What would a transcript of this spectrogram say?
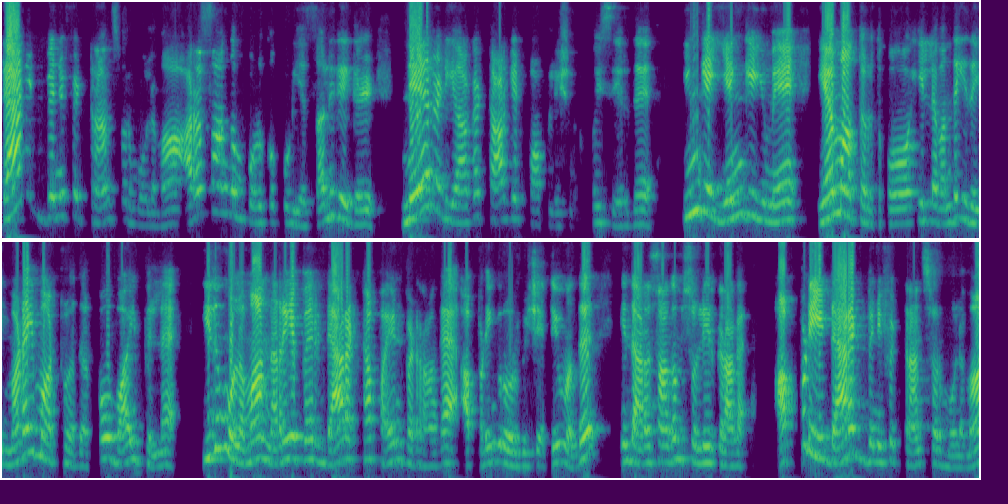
டைரக்ட் பெனிஃபிட் டிரான்ஸ்ஃபர் மூலமா அரசாங்கம் கொடுக்கக்கூடிய சலுகைகள் நேரடியாக டார்கெட் பாப்புலேஷனுக்கு போய் சேருது. இங்க எங்கேயுமே ஏமாத்துறதுக்கோ இல்ல வந்து இதை மடைமாற்றுவதற்கோ வாய்ப்பு இல்லை. இது மூலமா நிறைய பேர் டைரக்டா பயன்படுறாங்க அப்படிங்கிற ஒரு விஷயத்தையும் வந்து இந்த அரசாங்கம் சொல்லியிருக்கிறாங்க. அப்படி டைரக்ட் பெனிஃபிட் டிரான்ஸ்ஃபர் மூலமா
